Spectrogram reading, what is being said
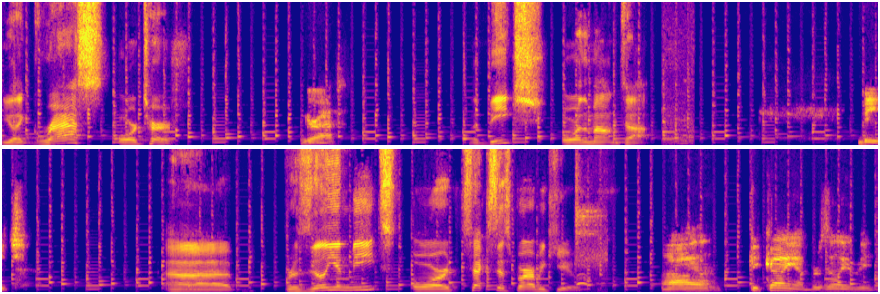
you like grass or turf? Grass. The beach or the mountaintop? Beach. Uh, Brazilian meat or Texas barbecue? Uh, picanha, Brazilian meat.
